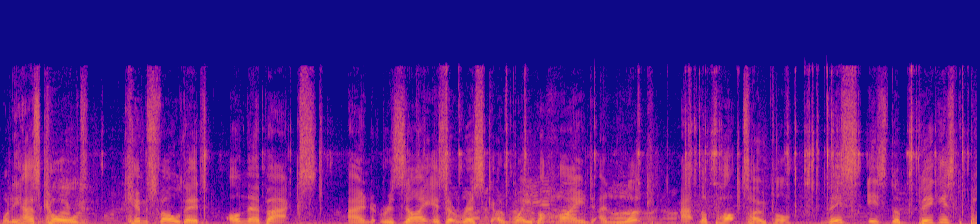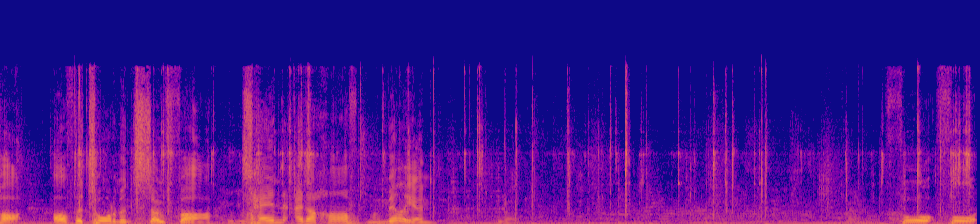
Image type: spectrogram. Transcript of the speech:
Well, he has called. Kim's folded on their backs, and Rezaei is at risk and way behind. And look at the pot total. This is the biggest pot of the tournament so far. Ten and a half million. Four, four,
